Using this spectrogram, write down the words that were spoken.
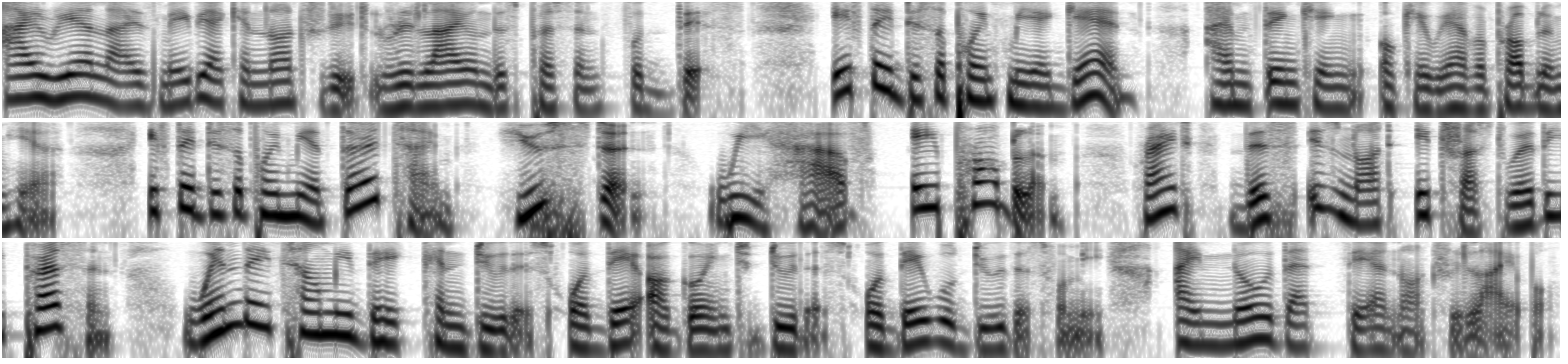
I realize maybe I cannot re- rely on this person for this. If they disappoint me again, I'm thinking, okay, we have a problem here. If they disappoint me a third time, Houston, we have a problem right? This is not a trustworthy person. When they tell me they can do this, or they are going to do this, or they will do this for me, I know that they are not reliable.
